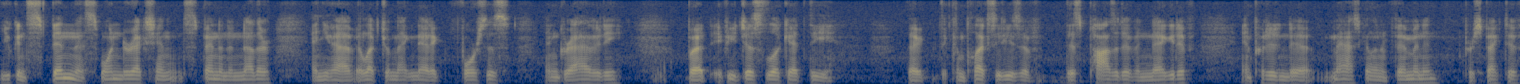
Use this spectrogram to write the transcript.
You can spin this one direction, spin it another, and you have electromagnetic forces and gravity. But if you just look at the, the, the complexities of this positive and negative and put it into masculine and feminine perspective,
